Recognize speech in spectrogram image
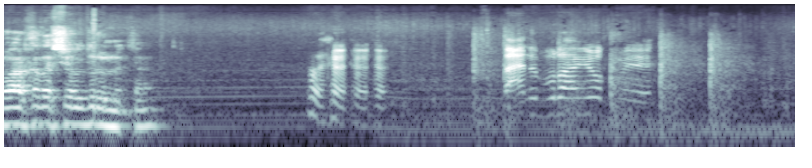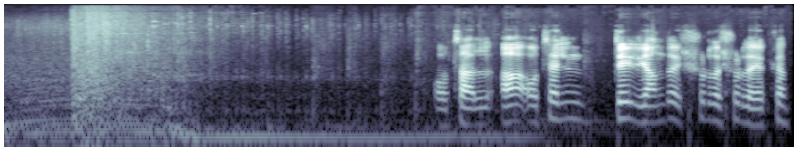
Bu arkadaşı öldürün lütfen. Vuran yok mu? Otel, aa otelin değil yanında şurada şurada yakın.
